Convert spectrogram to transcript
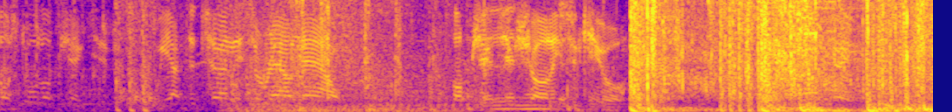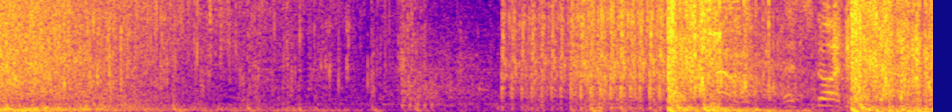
lost all objectives. We have to turn this around now. Objective Charlie secure. Okay. They're sniping down.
